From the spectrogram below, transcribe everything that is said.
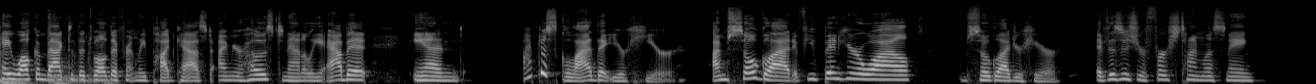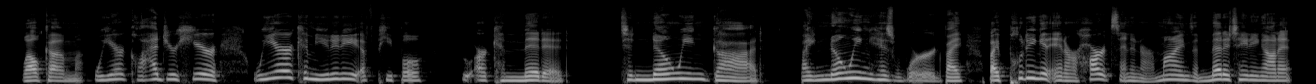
Hey, welcome back to the Dwell Differently podcast. I'm your host, Natalie Abbott, and I'm just glad that you're here. I'm so glad. If you've been here a while, I'm so glad you're here. If this is your first time listening, welcome. We are glad you're here. We are a community of people who are committed to knowing God by knowing his word, by by putting it in our hearts and in our minds and meditating on it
